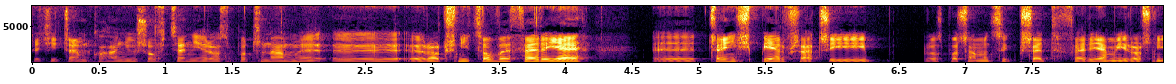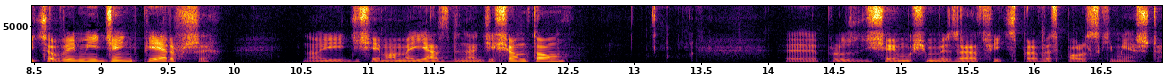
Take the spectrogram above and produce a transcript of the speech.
Cześć cześć, kochani, już oficjalnie rozpoczynamy y, rocznicowe ferie. Y, część pierwsza, czyli rozpoczynamy cykl przed feriami rocznicowymi, dzień pierwszy. No i dzisiaj mamy jazdy na dziesiątą. Y, plus dzisiaj musimy załatwić sprawę z Polskim jeszcze.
